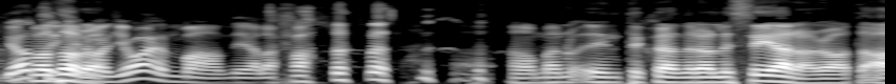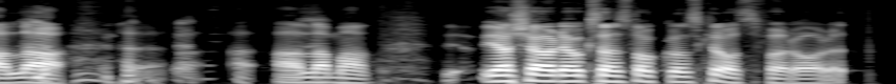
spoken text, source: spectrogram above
jag tycker att jag är en man i alla fall. ja men inte generalisera då att alla, alla man. Jag körde också en Stockholmscross förra året.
